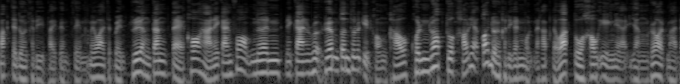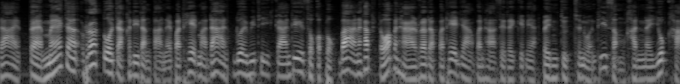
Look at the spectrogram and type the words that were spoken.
มักจะโดนคดีไปเต็มๆ ไม่ว่าจะเป็นเรื่องตั้งแต่ข้อหาในการฟอกเงิน ในการเริ่มต้นธุรกิจของเขา คนรอบตัวเขาเนี่ยก็โดนคดีกันหมดนะครับ แต่ว่าตัวเขาเองเนี่ยยังรอดมาได้ แต่แม้จะรอดตัวจากคดีต่างๆ ในประเทศมาได้ ด้วยวิธีการที่สกปรกบ้างนะครับ แต่ว่าปัญหาระดับประเทศอย่างปัญหาเศรษฐกิจเนี่ยเป็นจุดชนวนที่สำคัญในยุคขา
